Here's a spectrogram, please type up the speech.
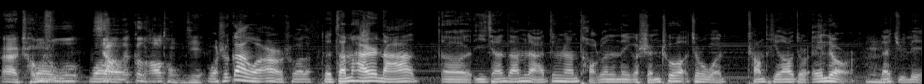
呃成熟向的更好统计。我是干过二手车的，对，咱们还是拿。呃，以前咱们俩经常讨论的那个神车，就是我常提到，就是 A 六来举例，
